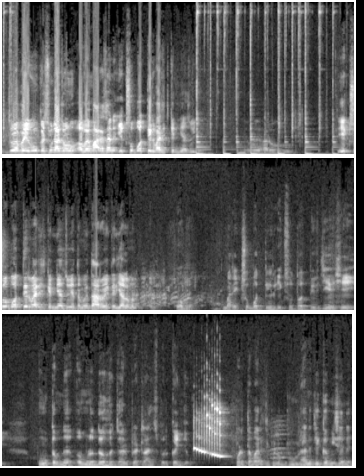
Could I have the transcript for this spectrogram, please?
જો ભાઈ હું કશું ના જાણું. હવે મારે છે ને એકસો બોતેર વાળી જ કન્યા જોઈએ. સારું એકસો બોતેર વાળી જ કન્યા જોઈએ. તમે ધારો એ કરી આલો મને. ઓબરો મારે એકસો બોતેર એકસો તોતેર જે હશે હું તમને હમણાં દસ હજાર રૂપિયા ટ્રાન્સફર કરી દઉં. પણ તમારે જે પેલો ભૂરાને જે ગમી છે ને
